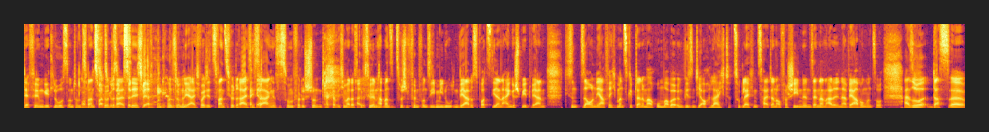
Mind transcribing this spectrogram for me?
der Film geht los und um 20.30 Uhr. Und um, ja, ich wollte jetzt 20.30 Uhr sagen, es ist so ein Viertelstundentakt, habe ich immer das Alles Gefühl. Gut. Dann hat man so zwischen fünf und sieben Minuten Werbespots, die dann eingespielt werden. Die sind sau nervig, man skippt dann immer rum, aber irgendwie sind die auch leicht zur gleichen Zeit dann auf verschiedenen Sendern, alle in der Werbung und so. Also das äh,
